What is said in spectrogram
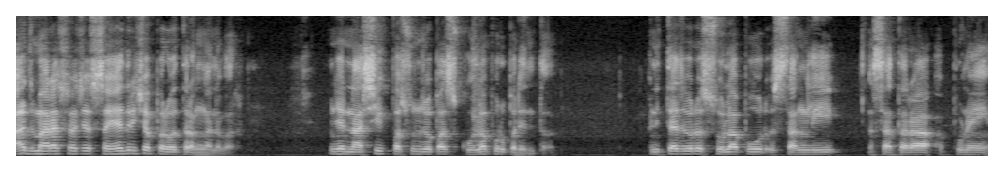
आज महाराष्ट्राच्या सह्याद्रीच्या पर्वतरांगांवर म्हणजे नाशिकपासून जवळपास कोल्हापूरपर्यंत आणि त्याचबरोबर सोलापूर सांगली सातारा पुणे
